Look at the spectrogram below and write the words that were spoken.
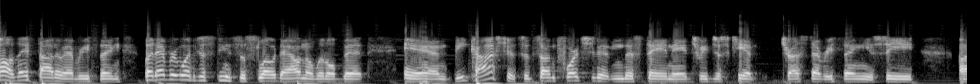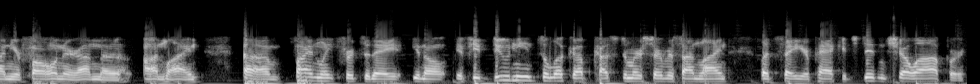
Oh, they thought of everything, but everyone just needs to slow down a little bit and be cautious. It's unfortunate in this day and age we just can't trust everything you see on your phone or on the online. Um, finally, for today, you know, if you do need to look up customer service online, let's say your package didn't show up or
